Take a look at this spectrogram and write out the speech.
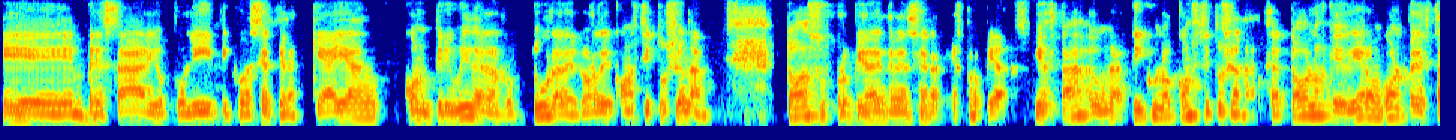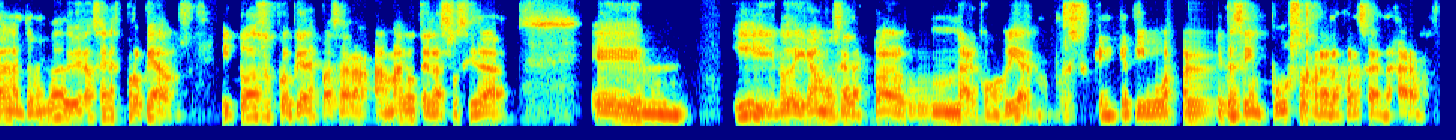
eh, empresarios, políticos, etcétera, que hayan contribuido a la ruptura del orden constitucional, todas sus propiedades deben ser expropiadas. Y está en un artículo constitucional. O sea, todos los que dieron golpe de Estado en el 2009 debieran ser expropiados y todas sus propiedades pasar a, manos de la sociedad. Eh, y no digamos el actual narcogobierno, pues que, que, igualmente se impuso sobre la fuerza de las armas.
